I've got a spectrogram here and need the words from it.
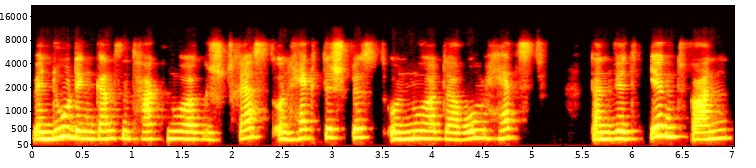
wenn du den ganzen Tag nur gestresst und hektisch bist und nur darum hetzt, dann wird irgendwann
